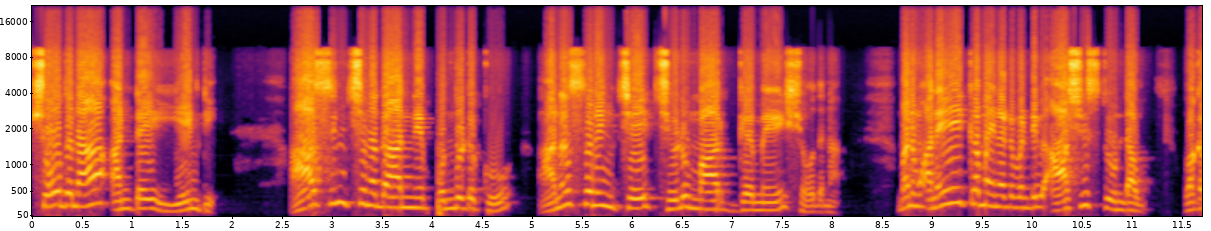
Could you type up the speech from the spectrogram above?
శోధన అంటే ఏంటి? ఆశించిన దాన్ని పొందుటకు అనుసరించే చెడు మార్గమే శోధన. మనం అనేకమైనటువంటివి ఆశిస్తూ ఉంటాం. ఒక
